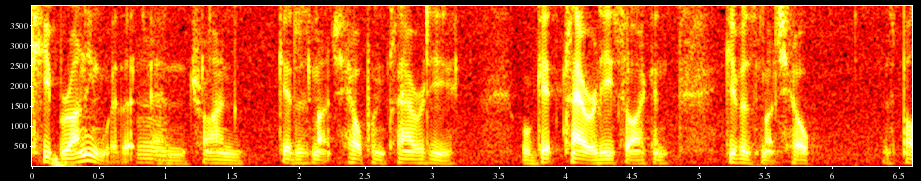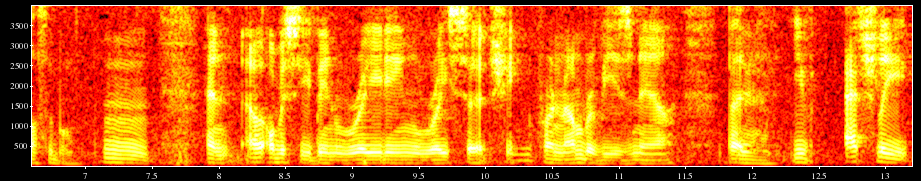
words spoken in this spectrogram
keep running with it mm. and try and get as much help and clarity or get clarity so I can give as much help as possible. Mm. And obviously, you've been reading, researching for a number of years now, but yeah. you've actually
